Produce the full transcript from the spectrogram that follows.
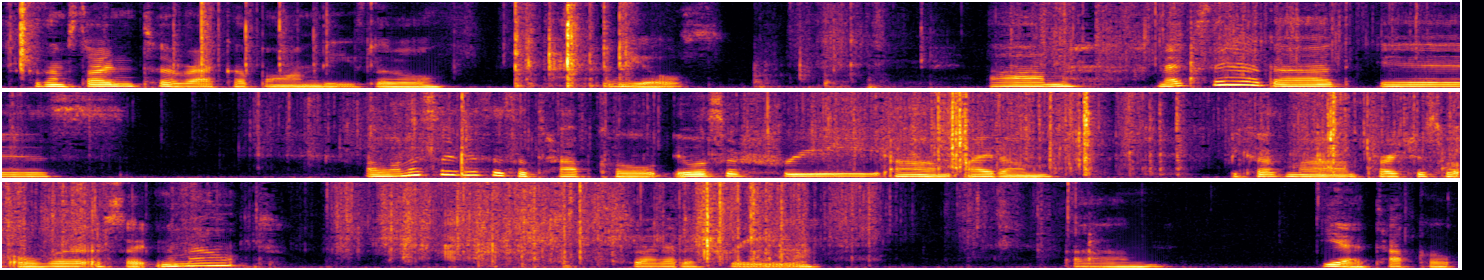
Because I'm starting to rack up on these little wheels. Um, next thing I got is, I want to say this is a top coat. It was a free um, item because my purchase was over a certain amount. So I got a free, um, yeah, top coat.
